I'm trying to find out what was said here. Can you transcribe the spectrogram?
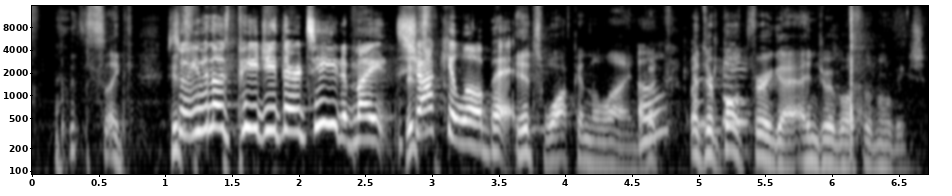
it's like it's, so even though it's PG-13, it might shock you a little bit. It's walking the line, but, okay. but they're both very good. I enjoy both of the movies.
